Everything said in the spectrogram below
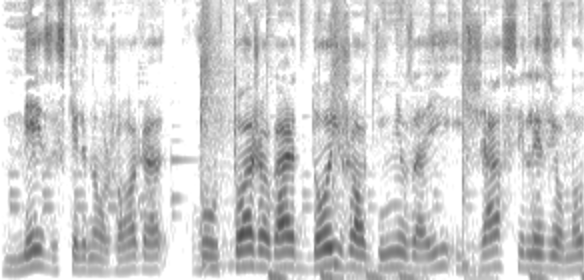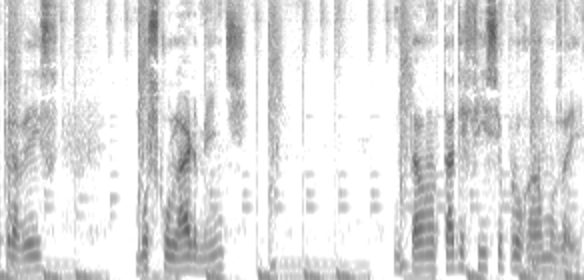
meses que ele não joga. Voltou a jogar dois joguinhos aí e já se lesionou outra vez muscularmente. Então tá difícil pro Ramos aí.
